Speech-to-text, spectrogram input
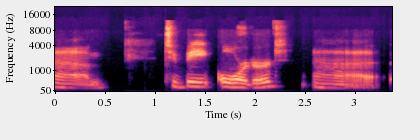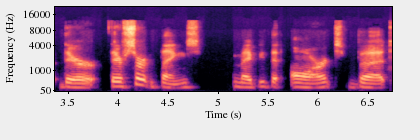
um, to be ordered. Uh, there, there are certain things maybe that aren't, but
